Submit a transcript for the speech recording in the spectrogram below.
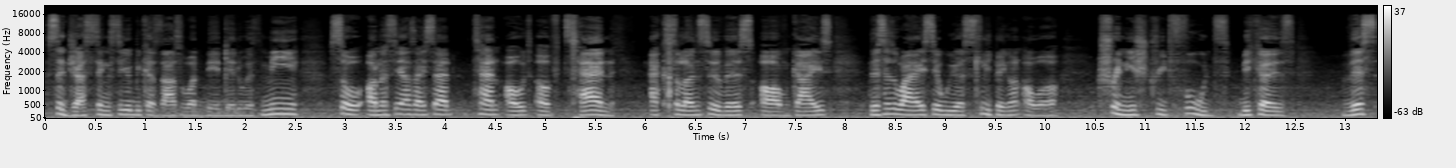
suggest things to you because that's what they did with me. So honestly, as I said, 10 out of 10. Excellent service, um, guys. This is why I say we are sleeping on our Trini Street foods because this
